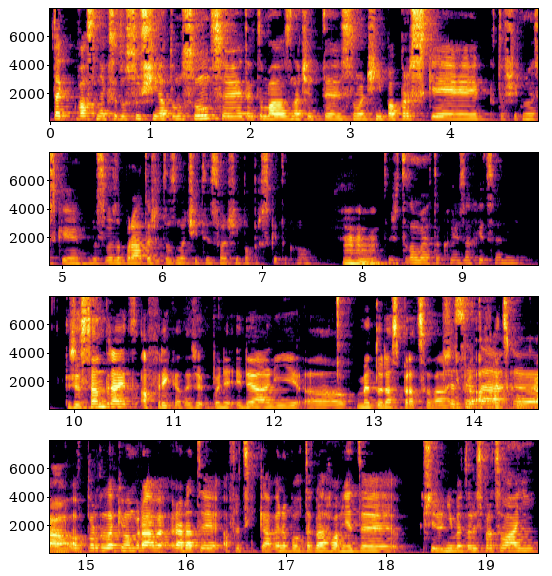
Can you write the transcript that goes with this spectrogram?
tak vlastně, jak se to suší na tom slunci, tak to má značit ty sluneční paprsky, jak to všechno hezky do sebe zapadá, takže to značí ty sluneční paprsky takhle. Mm-hmm. Takže to tam je takový zachycený. Takže Sundried Afrika, takže úplně ideální uh, metoda zpracování Přesně pro tak, africkou kávu. A proto taky mám ráda, ráda ty africké kávy, nebo takhle hlavně ty přírodní metody zpracování,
